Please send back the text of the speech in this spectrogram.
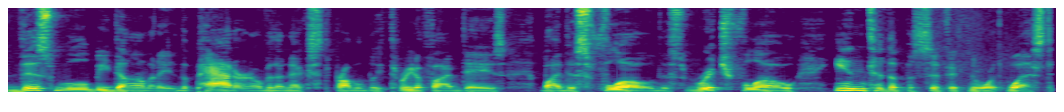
this will be dominated, the pattern over the next probably three to five days, by this flow, this rich flow into the Pacific Northwest.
